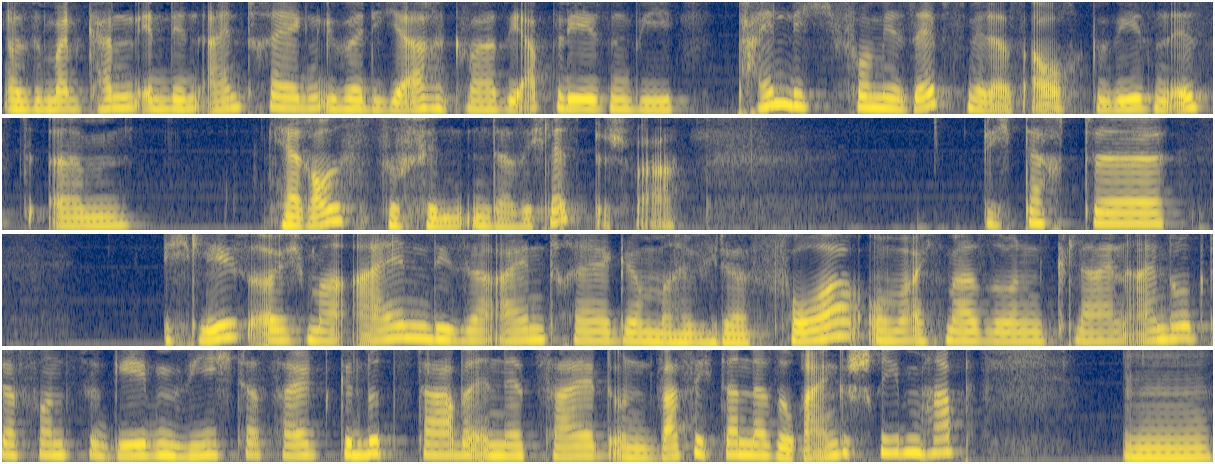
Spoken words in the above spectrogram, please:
Also man kann in den Einträgen über die Jahre quasi ablesen, wie peinlich vor mir selbst mir das auch gewesen ist, ähm, herauszufinden, dass ich lesbisch war. Ich dachte, ich lese euch mal einen dieser Einträge mal wieder vor, um euch mal so einen kleinen Eindruck davon zu geben, wie ich das halt genutzt habe in der Zeit und was ich dann da so reingeschrieben habe. Mm.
